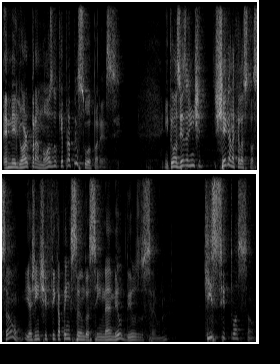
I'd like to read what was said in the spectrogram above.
é melhor para nós do que para a pessoa, parece. Então, às vezes, a gente chega naquela situação e a gente fica pensando assim, né? Meu Deus do céu, né? Que situação.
